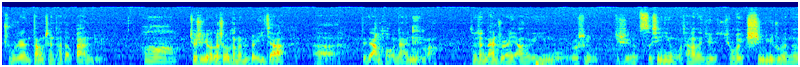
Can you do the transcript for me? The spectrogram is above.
主人当成它的伴侣，哦，就是有的时候可能比如一家呃这两口男女嘛，就是男主人养了个鹦鹉，如果是就是一个雌性鹦鹉，它可能就就会吃女主人的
